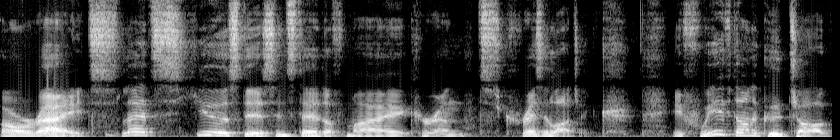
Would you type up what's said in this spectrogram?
Alright, let's use this instead of my current crazy logic. If we've done a good job,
